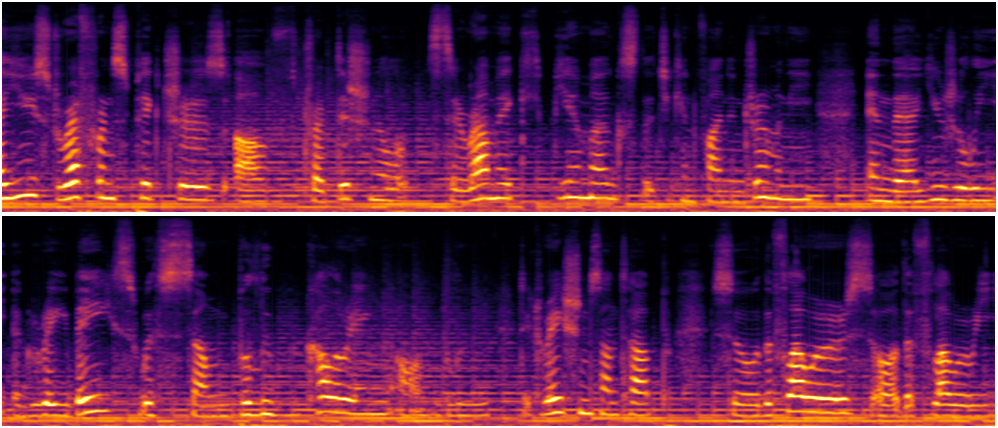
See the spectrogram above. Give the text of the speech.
I used reference pictures of traditional ceramic beer mugs that you can find in Germany, and they're usually a grey base with some blue coloring or blue decorations on top. So the flowers or the flowery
